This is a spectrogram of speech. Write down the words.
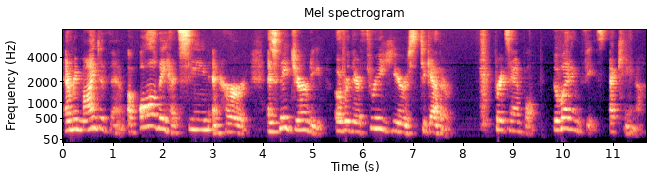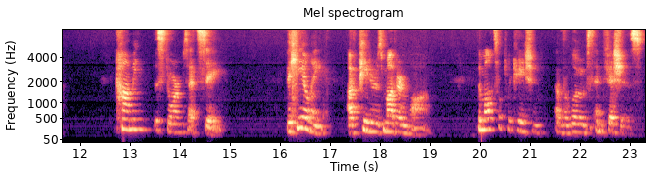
and reminded them of all they had seen and heard as they journeyed over their three years together. For example, the wedding feast at Cana, calming the storms at sea, the healing of Peter's mother in law, the multiplication of the loaves and fishes.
